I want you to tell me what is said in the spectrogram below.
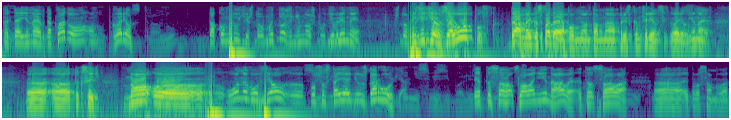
когда Янаев докладывал, он, он говорил в таком духе, что мы тоже немножко удивлены, что президент взял отпуск. Да, мои господа, я помню, он там на пресс-конференции говорил, Янаев. Э, э, так сказать, но э, он его взял э, по состоянию здоровья. Это слова не Инавы, это слова э, этого самого...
